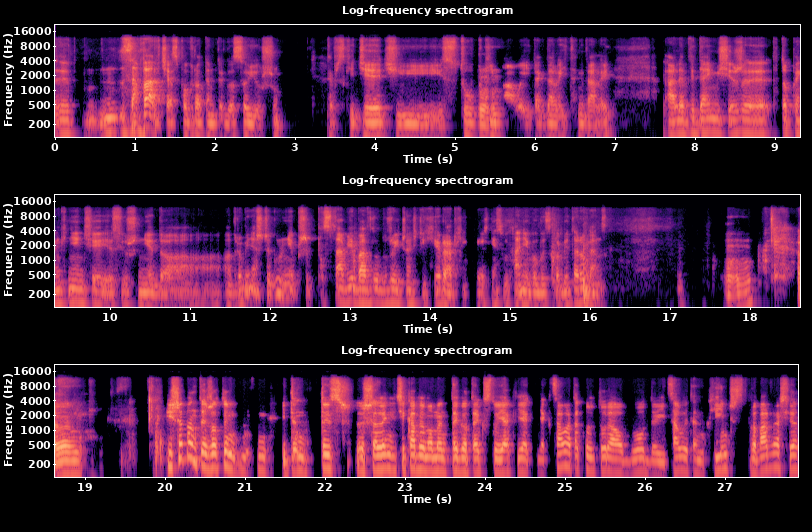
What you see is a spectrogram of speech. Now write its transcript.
e, zawarcia z powrotem tego sojuszu te wszystkie dzieci, stópki mhm. małe i tak dalej, i tak dalej. Ale wydaje mi się, że to pęknięcie jest już nie do odrobienia, szczególnie przy postawie bardzo dużej części hierarchii, która jest niesłychanie wobec kobiet arogancka. Mhm. Pisze pan też o tym, i ten, to jest szalenie ciekawy moment tego tekstu, jak, jak, jak cała ta kultura obłudy i cały ten klincz sprowadza się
